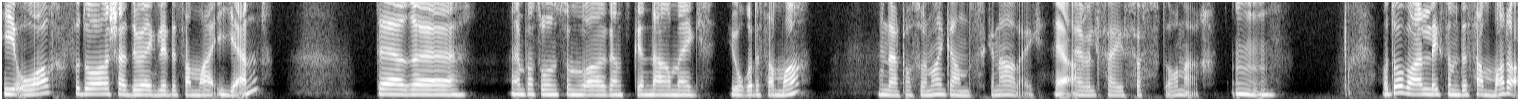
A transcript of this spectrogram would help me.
i år, for da skjedde jo egentlig det samme igjen. Der eh, en person som var ganske nær meg, gjorde det samme. Men den personen var ganske nær deg. Ja. Jeg vil si søsternær. Mm. Og da var det liksom det samme, da.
